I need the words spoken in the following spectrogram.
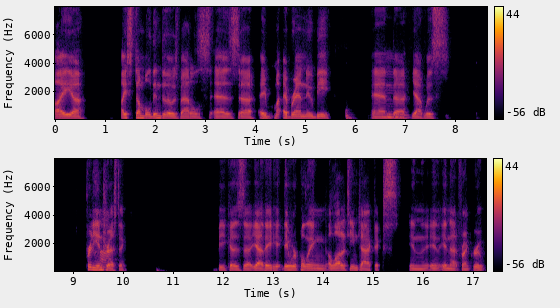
I uh, I stumbled into those battles as uh, a a brand new bee, and uh, Mm. yeah, was pretty Huh. interesting because uh, yeah, they they were pulling a lot of team tactics in in in that front group,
